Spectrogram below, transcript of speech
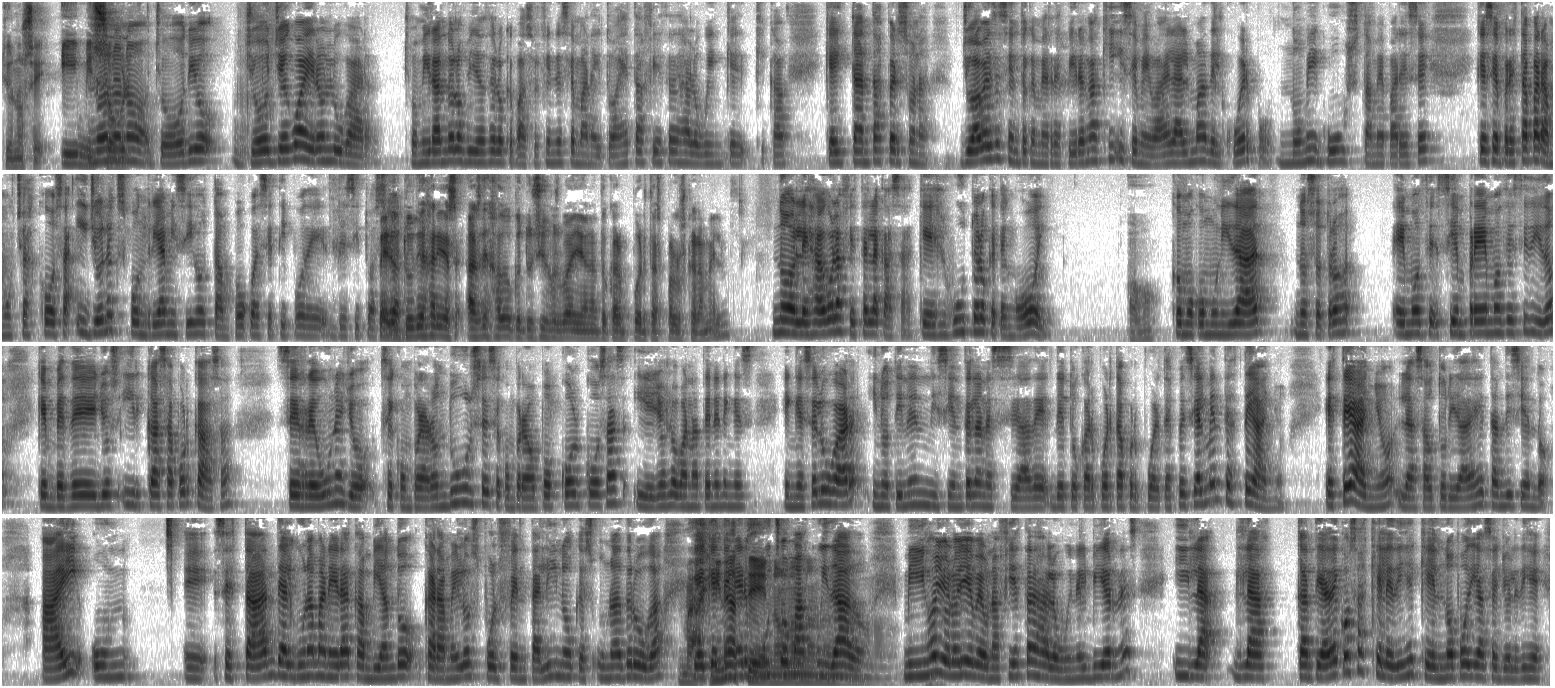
Yo no sé. Y mi no, sobre- no, no. Yo odio. Yo llego a ir a un lugar. Yo mirando los videos de lo que pasó el fin de semana y todas estas fiestas de Halloween que, que, que hay tantas personas. Yo a veces siento que me respiran aquí y se me va el alma del cuerpo. No me gusta, me parece que se presta para muchas cosas y yo no expondría a mis hijos tampoco a ese tipo de, de situación. Pero tú dejarías, ¿has dejado que tus hijos vayan a tocar puertas para los caramelos? No, les hago la fiesta en la casa, que es justo lo que tengo hoy. Oh. Como comunidad, nosotros hemos siempre hemos decidido que en vez de ellos ir casa por casa, se reúne, yo, se compraron dulces, se compraron popcorn, cosas, y ellos lo van a tener en, en ese lugar y no tienen ni sienten la necesidad de, de tocar puerta por puerta, especialmente este año. Este año las autoridades están diciendo, hay un, eh, se están de alguna manera cambiando caramelos por fentalino, que es una droga, y hay que tener mucho más cuidado. Mi hijo yo lo llevé a una fiesta de Halloween el viernes y la, la cantidad de cosas que le dije que él no podía hacer, yo le dije,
